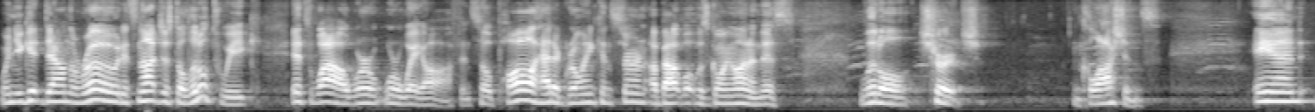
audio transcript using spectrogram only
when you get down the road, it's not just a little tweak, it's wow, we're, we're way off. And so Paul had a growing concern about what was going on in this little church in Colossians. And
